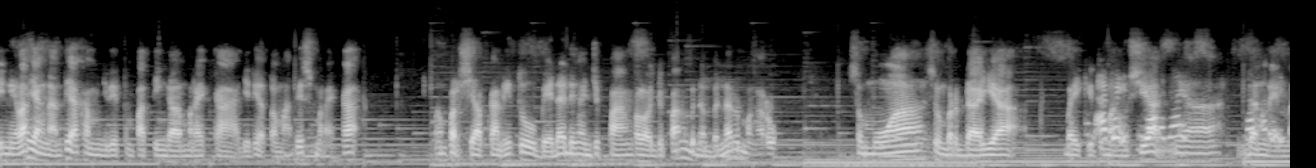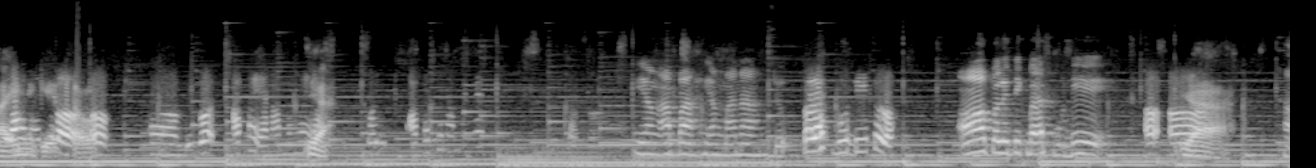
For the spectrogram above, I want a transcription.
inilah yang nanti akan menjadi tempat tinggal mereka. Jadi otomatis mereka mempersiapkan itu. Beda dengan Jepang. Kalau Jepang benar-benar mengeruk semua Iya. sumber daya baik itu Ada manusianya dan lain-lainnya gitu. loh, oh, Bigo, apa ya namanya Iya. ya? Polit- apa sih namanya? Yang apa? Yang mana, Ju? Balas budi itu loh. Oh, politik balas budi. Ya, ha,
